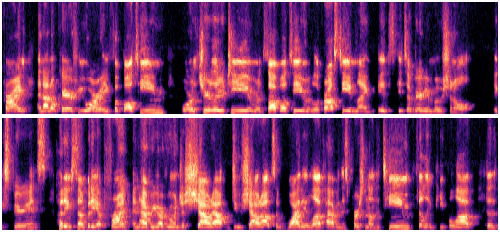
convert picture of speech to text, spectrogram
crying. And i don't care if you are a football team or the cheerleader team or the softball team or the lacrosse team like it's it's a very emotional experience putting somebody up front and having everyone just shout out do shout outs of why they love having this person on the team filling people up the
